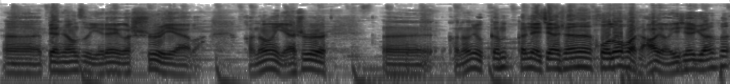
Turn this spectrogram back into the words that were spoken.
呃，变成自己这个事业吧，可能也是，呃，可能就跟跟这健身或多或少有一些缘分。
